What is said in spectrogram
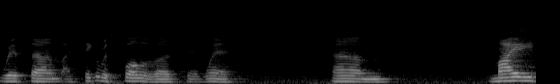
with, um, I think it was 12 of us that went, um, my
